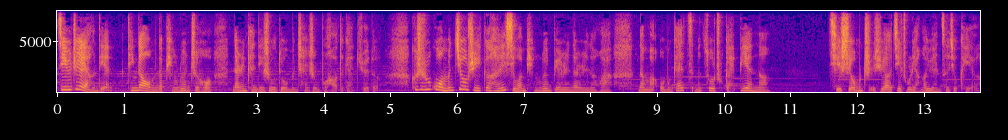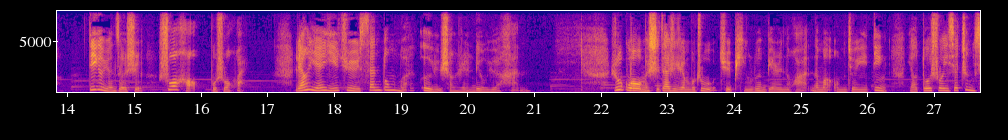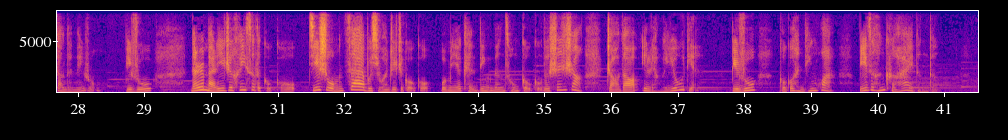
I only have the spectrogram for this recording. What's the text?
基于这两点，听到我们的评论之后，男人肯定是会对我们产生不好的感觉的。可是如果我们就是一个很喜欢评论别人的人的话，那么我们该怎么做出改变呢？其实我们只需要记住两个原则就可以了。第一个原则是说好不说坏。良言一句三冬暖，恶语伤人六月寒。如果我们实在是忍不住去评论别人的话，那么我们就一定要多说一些正向的内容。比如，男人买了一只黑色的狗狗，即使我们再不喜欢这只狗狗，我们也肯定能从狗狗的身上找到一两个优点，比如狗狗很听话，鼻子很可爱等等。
